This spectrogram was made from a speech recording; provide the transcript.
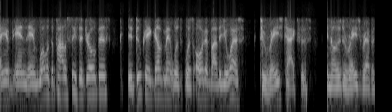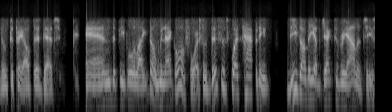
And, and, what was the policies that drove this? The Duque government was, was ordered by the U.S. to raise taxes in order to raise revenue to pay off their debts. And the people were like, no, we're not going for it. So this is what's happening. These are the objective realities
